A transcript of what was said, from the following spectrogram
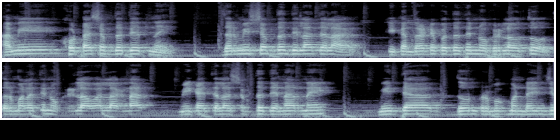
आम्ही खोटा शब्द देत नाही. जर मी शब्द दिला त्याला की कंत्राटी पद्धतीने नोकरी लावतो तर मला ती नोकरी लावायला लागणार. मी काय त्याला शब्द देणार नाही. मी त्या दोन प्रमुख मंडळींची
